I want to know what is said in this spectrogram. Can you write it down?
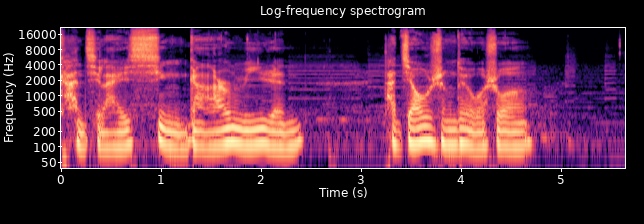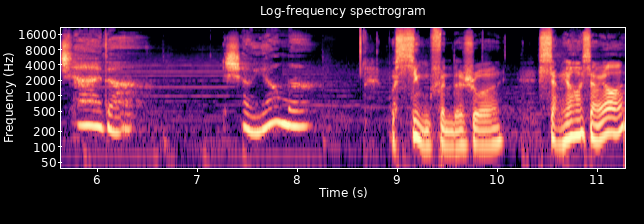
看起来性感而迷人。她娇声对我说亲爱的，想要吗？：“我兴奋地说，想要想要，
